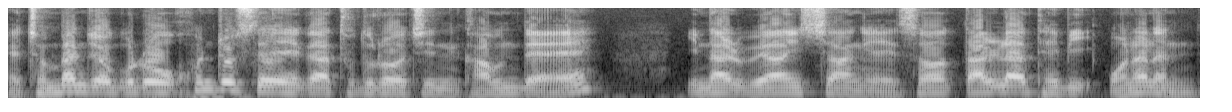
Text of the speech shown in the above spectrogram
예, 전반적으로 혼조세가 두드러진 가운데 이날 외환시장에서 달러 대비 원화는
